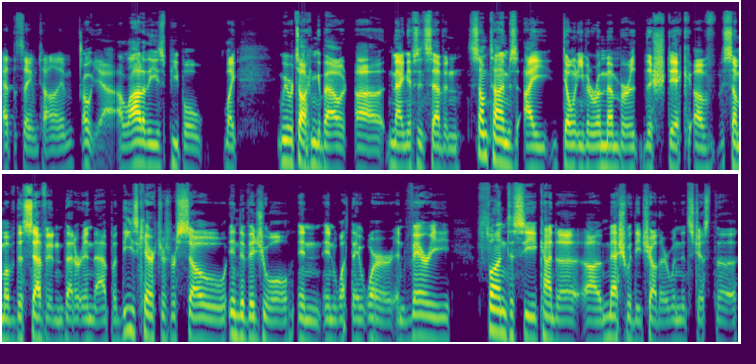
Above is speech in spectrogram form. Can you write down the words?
at the same time. Oh yeah, a lot of these people like we were talking about uh, Magnificent Seven. Sometimes I don't even remember the shtick of some of the seven that are in that, but these characters were so individual in in what they were and very fun to see kind of uh, mesh with each other when it's just the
